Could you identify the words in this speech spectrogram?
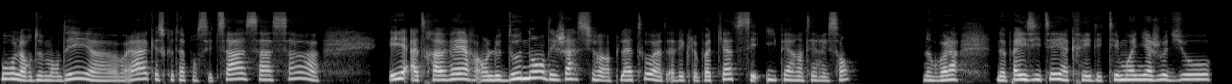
pour leur demander, euh, voilà, qu'est-ce que tu as pensé de ça, ça, ça. Et à travers, en le donnant déjà sur un plateau avec le podcast, c'est hyper intéressant. Donc voilà, ne pas hésiter à créer des témoignages audio,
